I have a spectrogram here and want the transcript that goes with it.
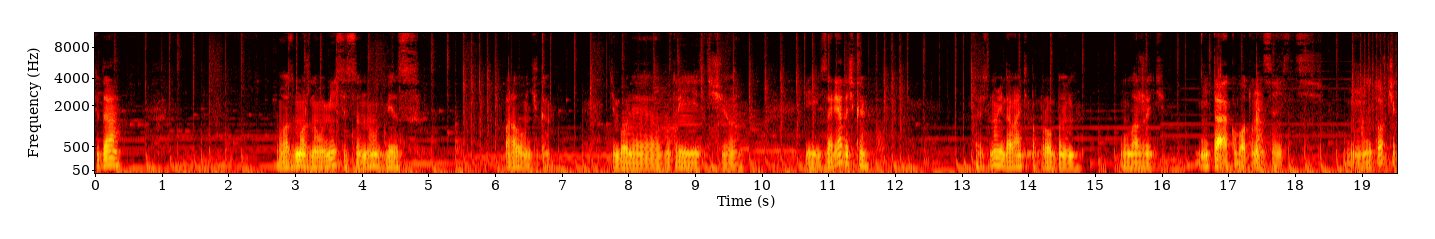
сюда возможно уместится, но без поролончика. Тем более внутри есть еще и зарядочка. То есть, ну и давайте попробуем уложить. Итак, вот у нас есть мониторчик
